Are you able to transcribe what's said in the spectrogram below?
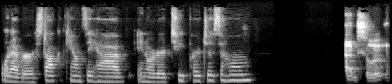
whatever stock accounts they have in order to purchase a home? Absolutely,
